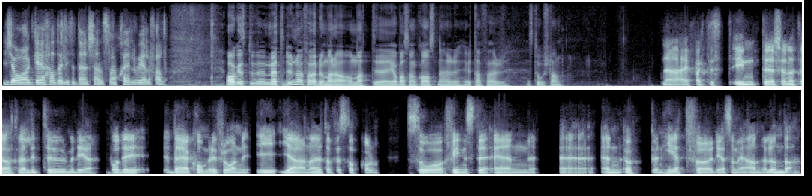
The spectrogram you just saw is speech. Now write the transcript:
jag hade lite den känslan själv i alla fall. August, möter du några fördomar då, om att eh, jobba som konstnär utanför storstan? Nej, faktiskt inte. Jag känner att jag har haft väldigt tur med det. Både där jag kommer ifrån i Järna utanför Stockholm så finns det en, eh, en öppenhet för det som är annorlunda.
